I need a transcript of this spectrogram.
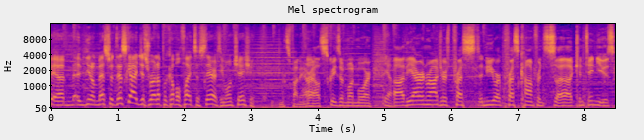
Uh, you know, mess with this guy. Just run up a couple flights of stairs. He won't chase you. That's funny. All right, I'll squeeze in one more. Yeah. Uh, the Aaron Rodgers press New York press conference uh, continues.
